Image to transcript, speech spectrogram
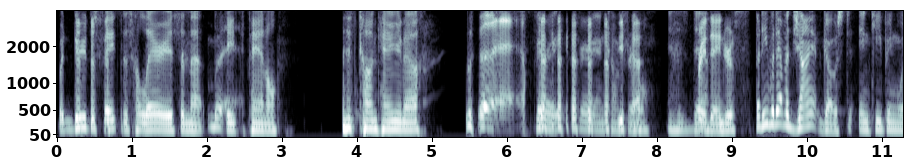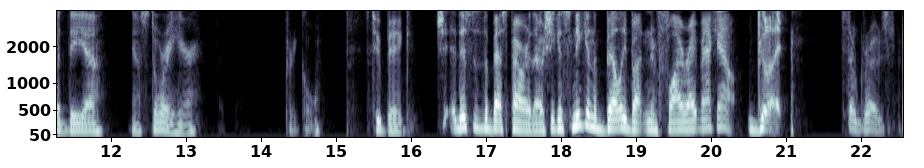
but dude's face is hilarious in that eighth panel. His tongue hanging out. Very, very uncomfortable in his Pretty death. dangerous. But he would have a giant ghost in keeping with the uh, you know, story here. Uh, pretty cool. It's too big. She, this is the best power though. She can sneak in the belly button and fly right back out. Gut. so gross.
